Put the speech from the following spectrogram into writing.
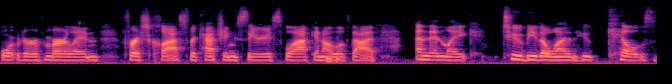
Order of Merlin first class for catching Sirius Black and all of that, and then like to be the one who kills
